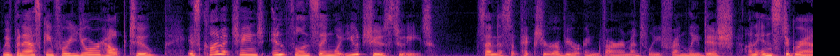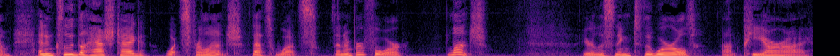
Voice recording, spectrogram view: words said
We've been asking for your help too. Is climate change influencing what you choose to eat? Send us a picture of your environmentally friendly dish on Instagram and include the hashtag What's for Lunch. That's what's the number four lunch. You're listening to The World on PRI.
